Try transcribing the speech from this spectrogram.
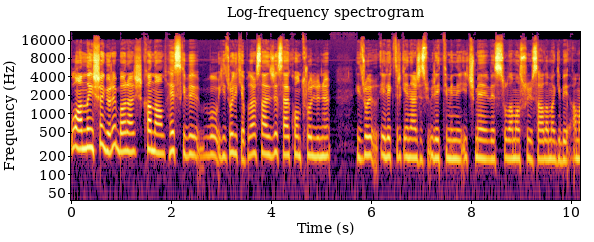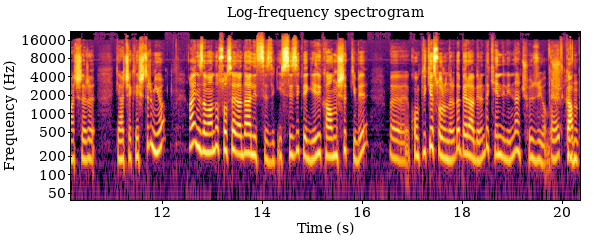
Bu anlayışa göre baraj, kanal, HES gibi bu hidrolik yapılar sadece sel kontrolünü, hidroelektrik enerjisi üretimini, içme ve sulama suyu sağlama gibi amaçları gerçekleştirmiyor. Aynı zamanda sosyal adaletsizlik, işsizlik ve geri kalmışlık gibi e, komplike sorunları da beraberinde kendiliğinden çözüyormuş. Evet GAP.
